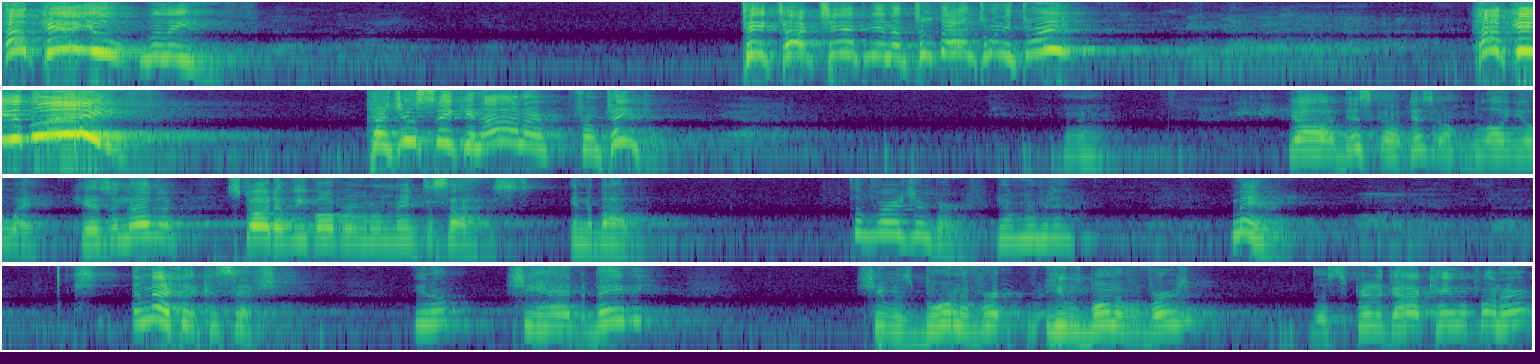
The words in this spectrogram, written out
How can you believe? TikTok champion of 2023? How can you believe? Because you're seeking honor from people. Y'all, this going this gonna blow you away. Here's another story that we've over romanticized in the Bible the virgin birth. Y'all remember that? Mary. Immaculate conception. You know, she had the baby. She was born of he was born of a virgin. The Spirit of God came upon her,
